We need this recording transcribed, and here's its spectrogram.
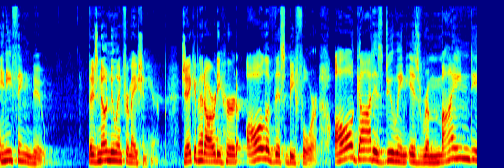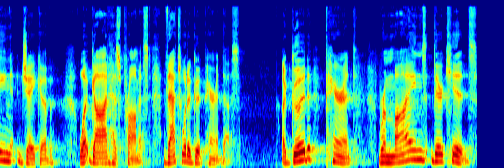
anything new. There's no new information here. Jacob had already heard all of this before. All God is doing is reminding Jacob what God has promised. That's what a good parent does. A good parent reminds their kids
